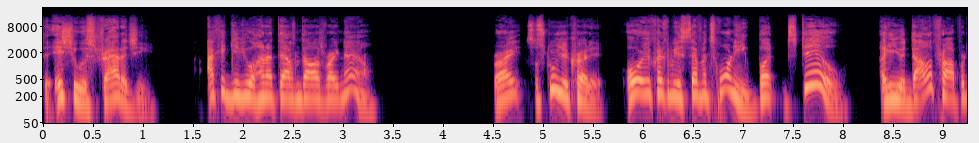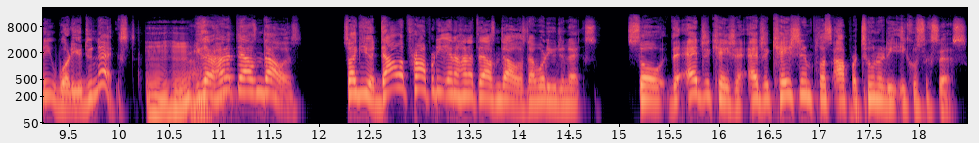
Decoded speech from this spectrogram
The issue is strategy. I could give you $100,000 right now, right? So screw your credit. Or your credit could be a 720, but still, I give you a dollar property. What do you do next? Mhm. You got $100,000. So I give you a dollar property and $100,000. Now, what do you do next? So the education, education plus opportunity equals success.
